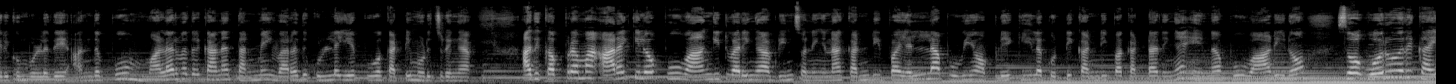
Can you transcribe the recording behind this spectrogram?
இருக்கும் பொழுதே அந்த பூ மலர்வதற்கான தன்மை வரதுக்குள்ளேயே பூவை கட்டி முடிச்சிடுங்க. அதுக்கப்புறமா அரை கிலோ பூ வாங்கிட்டு வரீங்க அப்படின்னு சொன்னீங்கன்னா கண்டிப்பா எல்லா பூவையும் அப்படியே கீழே கொட்டி கண்டிப்பா கட்டாதீங்க. ஏன்னா பூ வாடிடும். ஸோ ஒரு ஒரு கை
